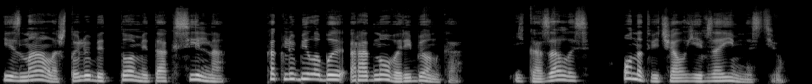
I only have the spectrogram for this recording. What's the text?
и знала, что любит Томми так сильно, как любила бы родного ребенка, и, казалось, он отвечал ей взаимностью.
